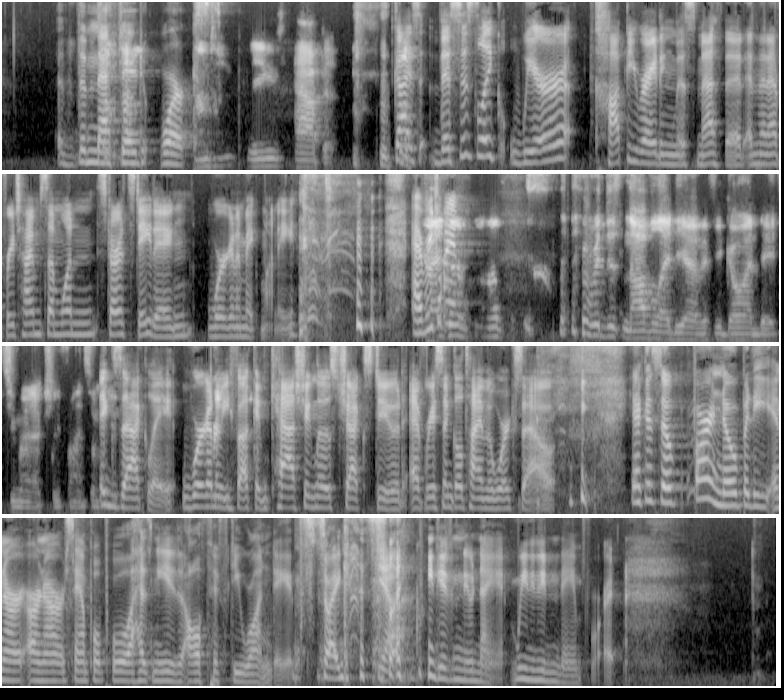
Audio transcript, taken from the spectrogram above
The method works. sometimes things happen. Guys, this is like we're copywriting this method, and then every time someone starts dating, we're gonna make money. Every I've time with this novel idea of if you go on dates, you might actually find something. exactly. We're gonna be fucking cashing those checks, dude. Every single time it works out. Yeah, because so far nobody in our in our sample pool has needed all 51 dates. So I guess Yeah. like we need a new name. We need a name for it.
